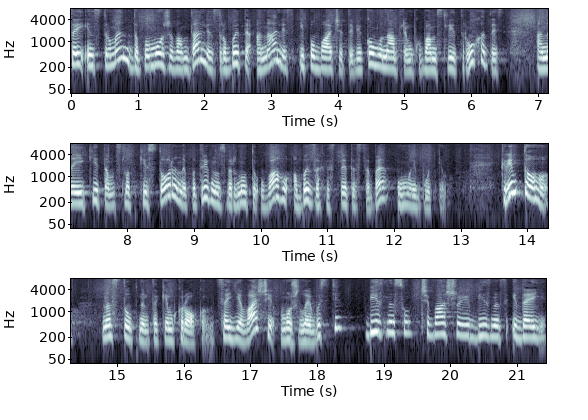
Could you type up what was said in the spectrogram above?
Цей інструмент допоможе вам далі зробити аналіз і побачити, в якому напрямку вам слід рухатись, а на які там слабкі сторони потрібно звернути увагу, аби захистити себе у майбутньому. Крім того, наступним таким кроком це є ваші можливості бізнесу чи вашої бізнес-ідеї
